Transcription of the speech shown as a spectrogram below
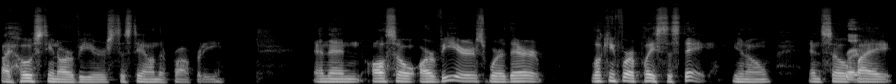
by hosting RVers to stay on their property. And then also RVers where they're looking for a place to stay, you know. And so right. by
